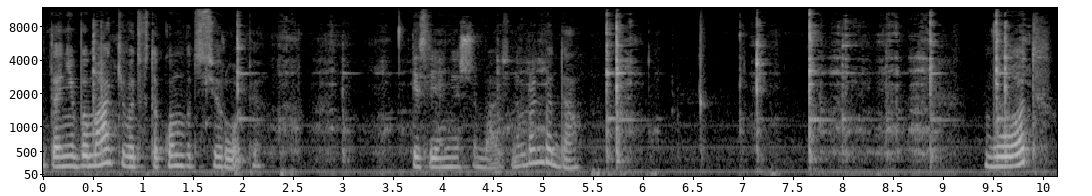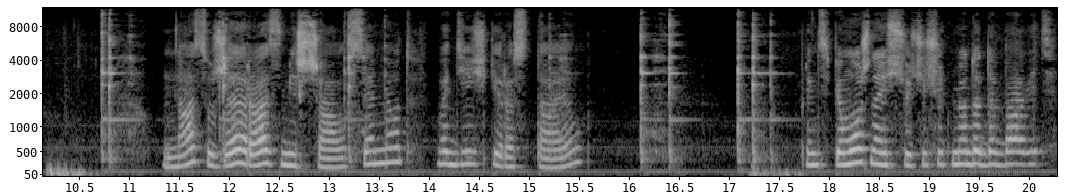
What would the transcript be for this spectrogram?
Это они вымакивают в таком вот сиропе. Если я не ошибаюсь. Ну, вроде бы да. Вот. У нас уже размешался мед водички, растаял. В принципе, можно еще чуть-чуть меда добавить.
